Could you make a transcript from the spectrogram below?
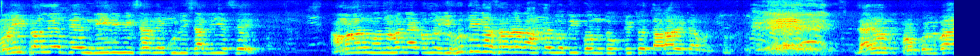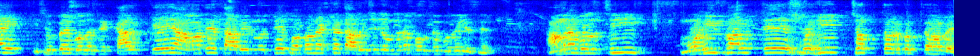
মহিপালে যে নির্বিচারে গুলি চালিয়েছে আমার মনে হয় না কোনো ইহুদি নাসারার হাতে যদি বন্দুক দিত তারাও এটা করতো। যাই হোক বকুল ভাই ইসুফ ভাই বলেছে কালকে আমাদের দাবির মধ্যে প্রথম একটা দাবি ছিল ওনারা বলতে ভুলে গেছেন। আমরা বলছি মহিপালকে শহীদ চত্বর করতে হবে।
